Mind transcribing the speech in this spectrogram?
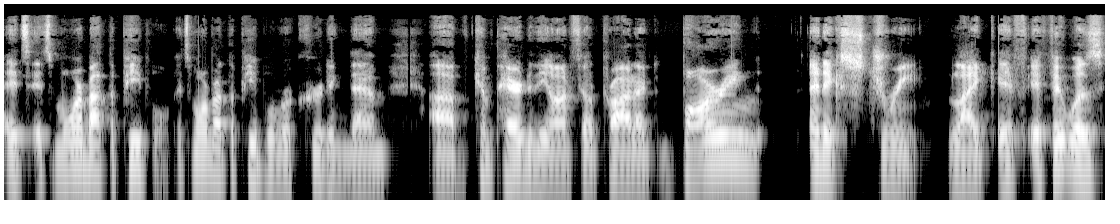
It's it's more about the people. It's more about the people recruiting them uh, compared to the on-field product, barring an extreme. Like if if it was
